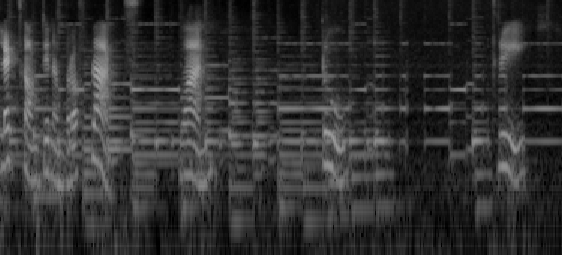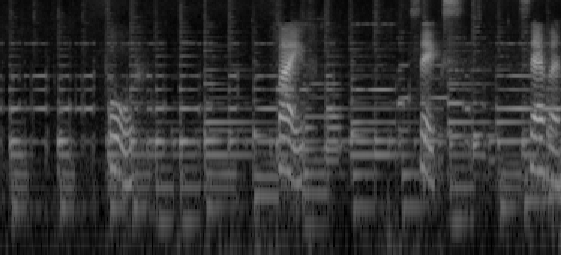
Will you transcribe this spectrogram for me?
Let's count the number of plants. One, two, three, four, five, six, seven,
